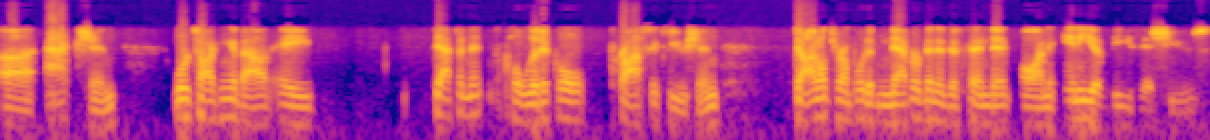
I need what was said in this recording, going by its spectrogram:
uh, action. We're talking about a definite political prosecution. Donald Trump would have never been a defendant on any of these issues,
